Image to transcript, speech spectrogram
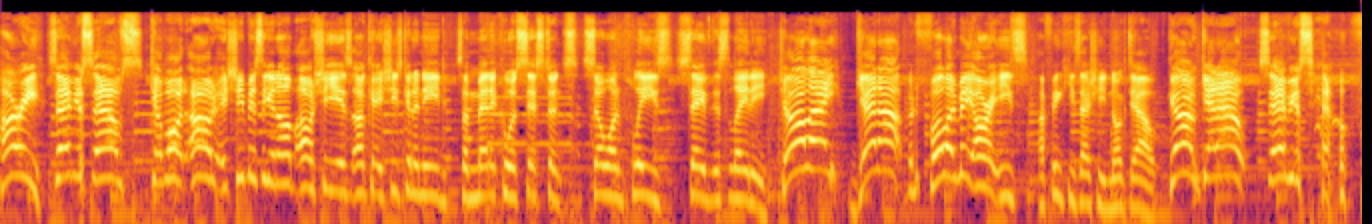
Hurry! Save yourselves! Come on! Oh, is she missing an arm? Oh, she is. Okay, she's gonna need some medical assistance. Someone please save this lady. Charlie! Get up and follow me! Alright, he's... I think he's actually knocked out. Go! Get out! Save yourself!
